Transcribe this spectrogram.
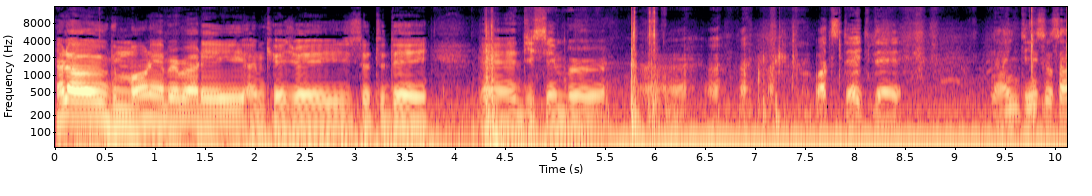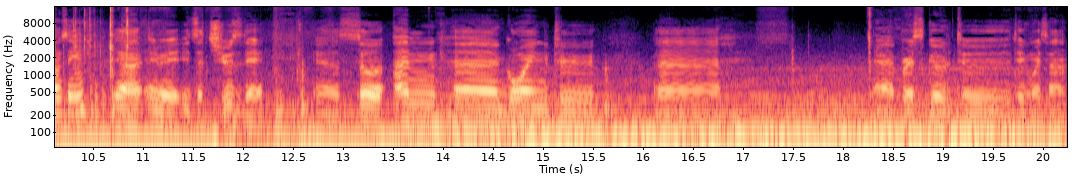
Hello, good morning, everybody. I'm KJ. So today, uh, December. Uh, what's day today? 19th or something? Yeah. Anyway, it's a Tuesday. Yeah. So I'm uh, going to uh, uh, press school to take my son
